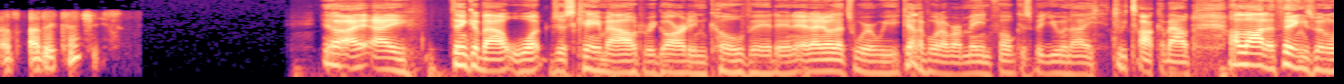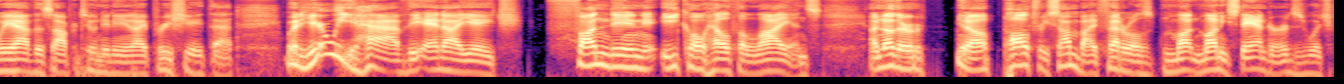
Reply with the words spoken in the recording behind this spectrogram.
of other countries. You know, I, I think about what just came out regarding COVID, and, and I know that's where we kind of one of our main focus, but you and I, we talk about a lot of things when we have this opportunity, and I appreciate that. But here we have the NIH funding EcoHealth Alliance, another you know, paltry sum by federal money standards, which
